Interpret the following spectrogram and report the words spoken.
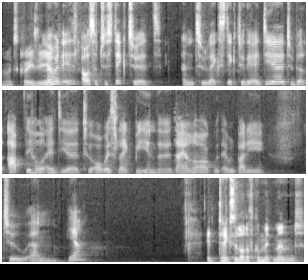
no, it's crazy. No, Yeah. it is also to stick to it and to like stick to the idea, to build up the whole idea, to always like be in the dialogue with everybody, to um, yeah, It takes a lot of commitment.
